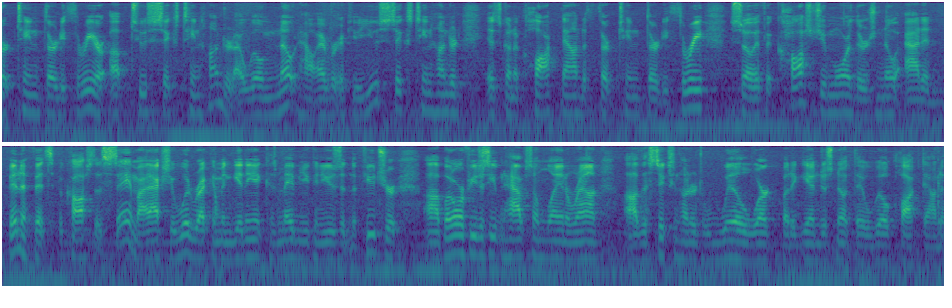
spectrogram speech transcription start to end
1333 or up to 1600. I will note, however, if you use 1600, it's going to clock down to 1333. So if it costs you more, there's no added benefits. If it costs the same, I actually would recommend getting it because maybe you can use it in the future. Uh, but or if you just even have some laying around, uh, the 1600s will work. But again, just note they will clock down to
